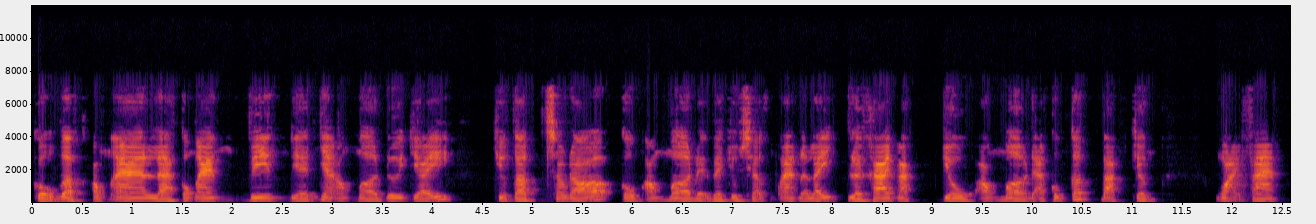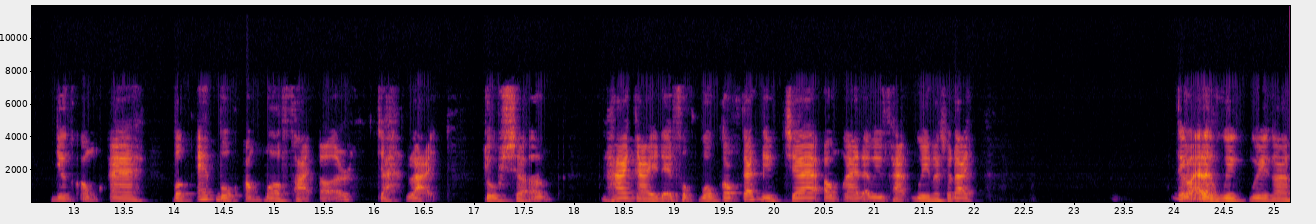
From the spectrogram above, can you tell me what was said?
cổ vật ông A là công an viên đến nhà ông M đưa giấy triệu tập sau đó, cùng ông M để về trụ sở công an để lấy lời khai mặc dù ông M đã cung cấp bằng chứng ngoại phạm, nhưng ông A vẫn ép buộc ông M phải ở lại trụ sở hai ngày để phục vụ công tác điều tra. Ông A đã vi phạm quyền nào sau đây? Tức lẽ là quyền quyền à,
